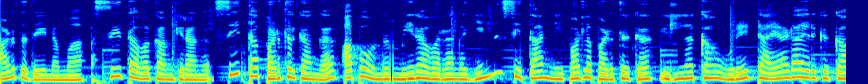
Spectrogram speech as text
அடுத்ததே நம்ம சீதாவை காமிக்கிறாங்க. சீதா படுத்திருக்காங்க. அப்ப வந்து மீரா வர்றாங்க. என்ன சீதா நீ பாட்டுல படுத்திருக்க? இல்லக்கா ஒரே டயர்டா இருக்குக்கா.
